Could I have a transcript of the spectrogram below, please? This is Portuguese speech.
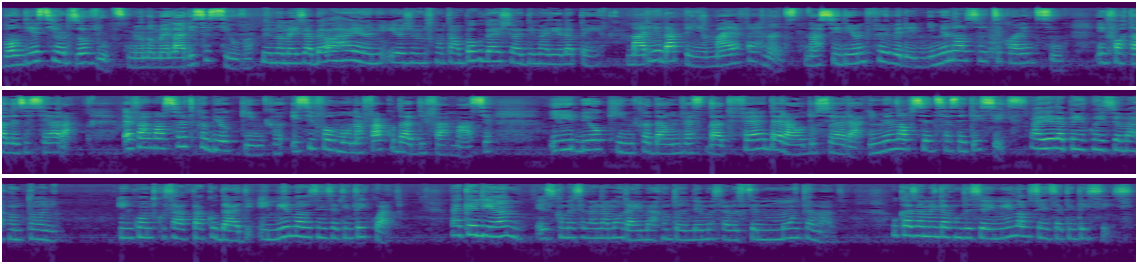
Bom dia, senhores ouvintes. Meu nome é Larissa Silva. Meu nome é Isabela Rayane e hoje vamos contar um pouco da história de Maria da Penha. Maria da Penha Maia Fernandes, nascida em 1 de fevereiro de 1945, em Fortaleza, Ceará. É farmacêutica bioquímica e se formou na Faculdade de Farmácia e Bioquímica da Universidade Federal do Ceará em 1966. Maria da Penha conheceu Marco Antônio enquanto cursava faculdade em 1974. Naquele ano, eles começaram a namorar e Marco Antônio demonstrava ser muito amável. O casamento aconteceu em 1976.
